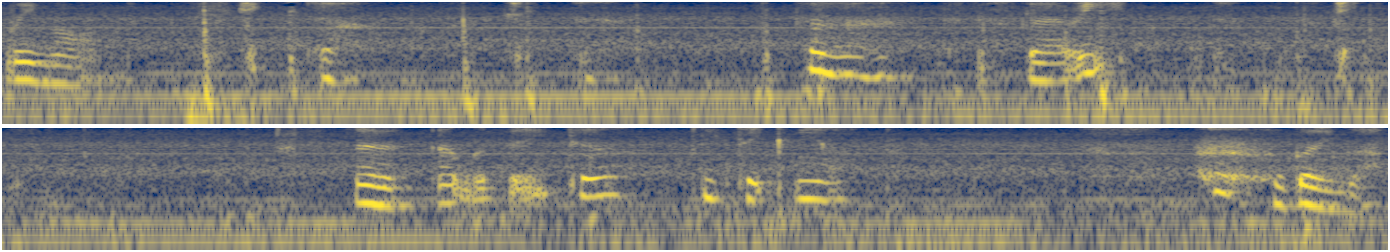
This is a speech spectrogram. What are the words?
cling on. This is scary. Uh, elevator, please take me up. We're going up.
